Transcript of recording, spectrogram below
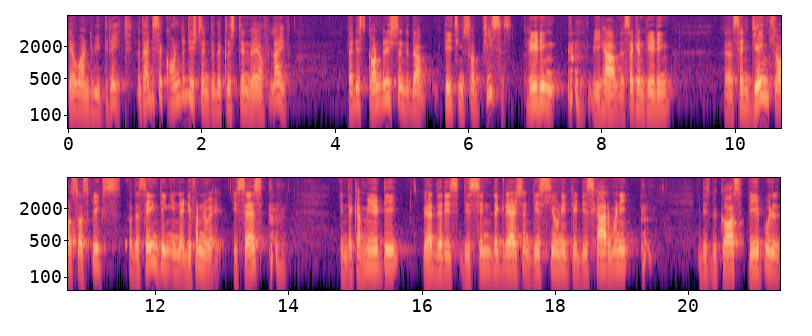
They want to be great. That is a contradiction to the Christian way of life. That is contradiction to the teachings of Jesus. Reading, we have the second reading. Uh, St. James also speaks of the same thing in a different way. He says, in the community where there is disintegration, disunity, disharmony, it is because people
